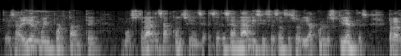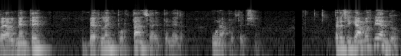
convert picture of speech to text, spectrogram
Entonces ahí es muy importante mostrar esa conciencia, hacer ese análisis, esa asesoría con los clientes para realmente ver la importancia de tener una protección. Pero sigamos viendo.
